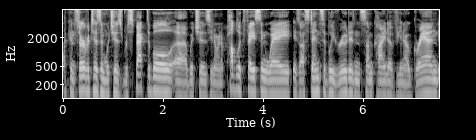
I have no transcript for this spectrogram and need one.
A conservatism which is respectable, uh, which is, you know, in a public facing way, is ostensibly rooted in some kind of, you know, grand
